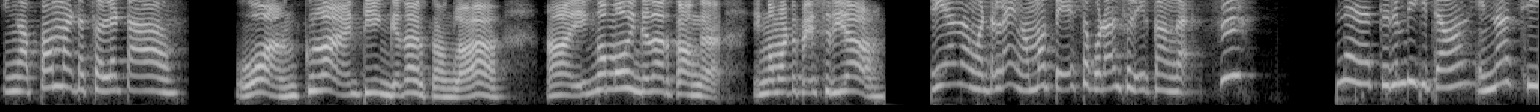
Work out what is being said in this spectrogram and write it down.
எங்க அப்பா அம்மாட்ட சொல்லட்டா? ஓ அங்கிளும் ஆன்ட்டி இங்கே தான் இருக்காங்களா? ஆ, எங்க அம்மாவும் இங்கே தான் இருக்காங்க. எங்க அம்மாட்ட பேசுறியா? தெரியாதவங்ககிட்ட எங்க அம்மா பேசக்கூடாதுன்னு சொல்லியிருக்காங்க. என்ன திரும்பிக்கிட்டான் என்னாச்சு?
